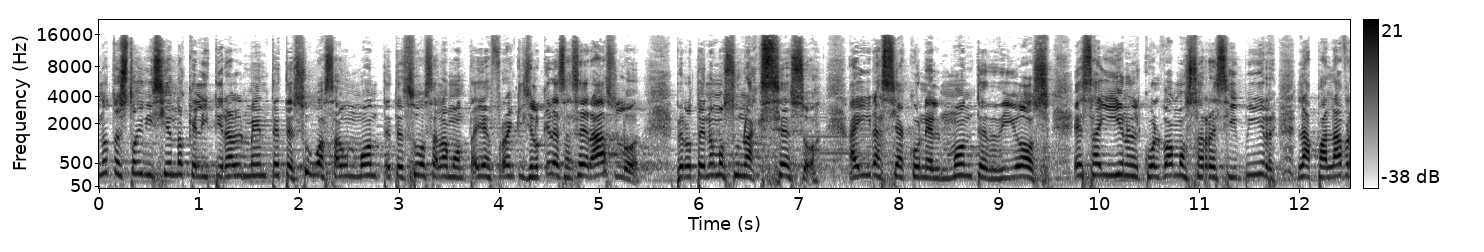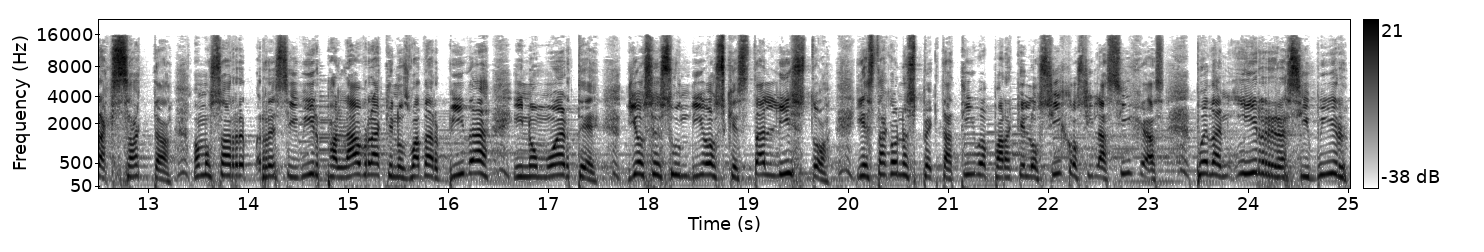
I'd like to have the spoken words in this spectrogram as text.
no te estoy diciendo que literalmente te subas a un monte, te subas a la montaña de Franklin. Si lo quieres hacer, hazlo. Pero tenemos un acceso a ir hacia con el monte de Dios. Es ahí en el cual vamos a recibir la palabra exacta. Vamos a recibir palabra que nos va a dar vida y no muerte. Dios es un Dios que está listo y está con expectativa para que los hijos y las hijas puedan ir a recibir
